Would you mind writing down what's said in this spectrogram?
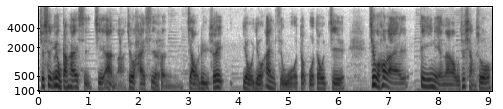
就是因为我刚开始接案嘛，就还是很焦虑，所以有有案子我都我都接，结果后来。第一年呢，我就想说，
